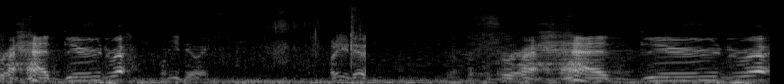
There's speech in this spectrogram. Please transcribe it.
Rad, dude. Rad. What are you doing? What are you doing? Rad, dude. Rad.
